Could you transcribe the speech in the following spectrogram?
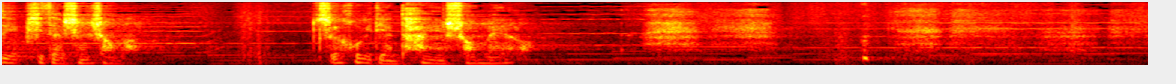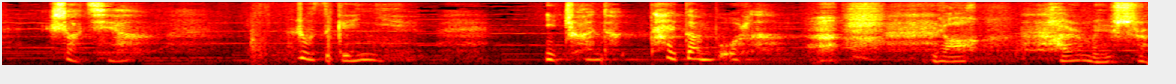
褥子也披在身上吧，最后一点炭也烧没了。少卿，褥子给你，你穿的太单薄了。娘，孩儿没事。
